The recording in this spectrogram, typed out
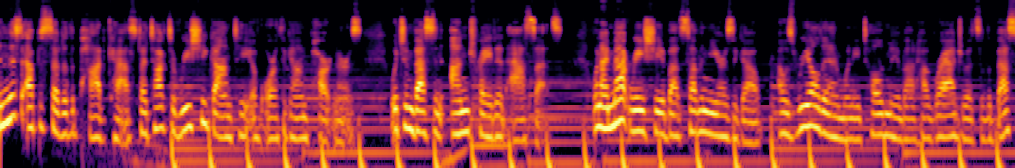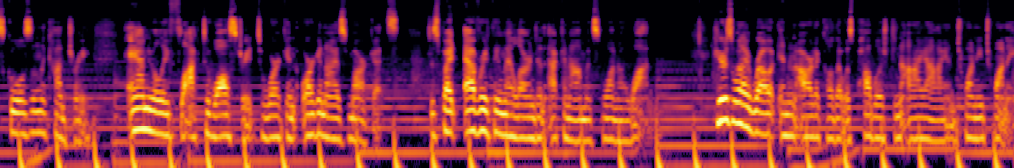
In this episode of the podcast, I talked to Rishi Ganti of Orthogon Partners, which invests in untraded assets. When I met Rishi about seven years ago, I was reeled in when he told me about how graduates of the best schools in the country annually flock to Wall Street to work in organized markets, despite everything they learned in Economics 101. Here's what I wrote in an article that was published in II in 2020.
